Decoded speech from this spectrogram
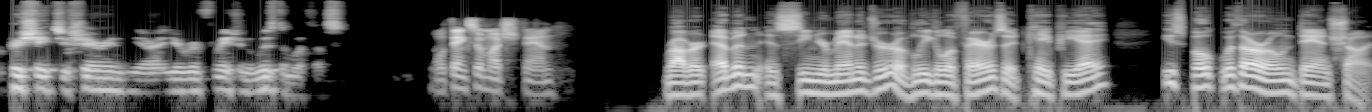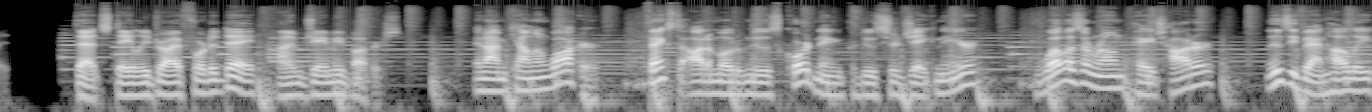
appreciate you sharing uh, your information and wisdom with us. Well, thanks so much, Dan. Robert Eben is Senior Manager of Legal Affairs at KPA. He spoke with our own Dan Shine. That's Daily Drive for today. I'm Jamie Butters. And I'm Kellen Walker. Thanks to Automotive News coordinating producer Jake Neer, as well as our own Paige Hodder, Lindsay VanHulle,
